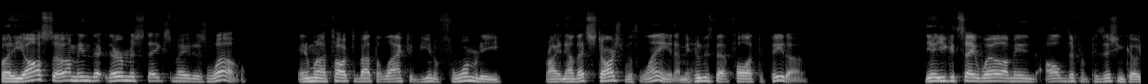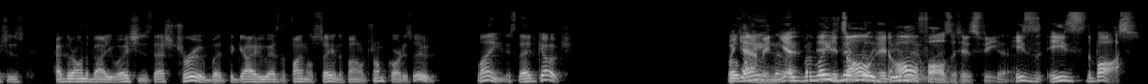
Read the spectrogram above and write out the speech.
But he also, I mean, there, there are mistakes made as well. And when I talked about the lack of uniformity right now, that starts with Lane. I mean, who does that fall at the feet of? Yeah, you could say, well, I mean, all different position coaches have their own evaluations. That's true, but the guy who has the final say and the final trump card is who? Lane. It's the head coach. But But yeah, I Lane- mean, like, yeah, but Lane's it's all really it all falls way. at his feet. Yeah. He's he's the boss.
